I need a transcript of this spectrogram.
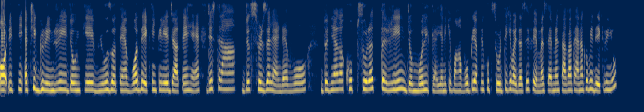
और इतनी अच्छी ग्रीनरी जो उनके व्यूज़ होते हैं, वो देखने के लिए जाते हैं। जिस तरह जो स्विट्जरलैंड है, वो दुनिया का खूबसूरत तरीन जो मुल्क है, यानी कि वहाँ वो भी अपनी खूबसूरती की वजह से फ़ेमस है। मैं सादा तैना को भी देख रही हूँ।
